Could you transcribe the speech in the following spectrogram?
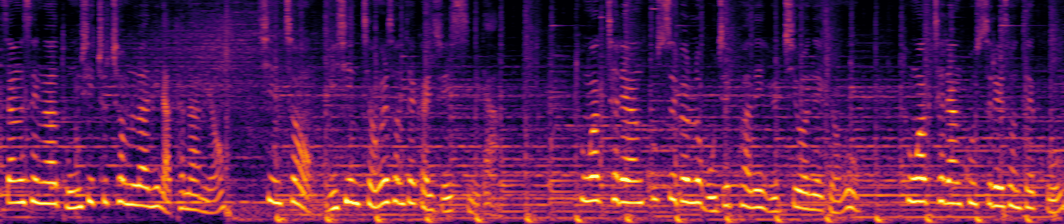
쌍생아 동시 추첨란이 나타나며 신청, 미신청을 선택할 수 있습니다. 통학 차량 코스별로 모집하는 유치원의 경우 통학 차량 코스를 선택 후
